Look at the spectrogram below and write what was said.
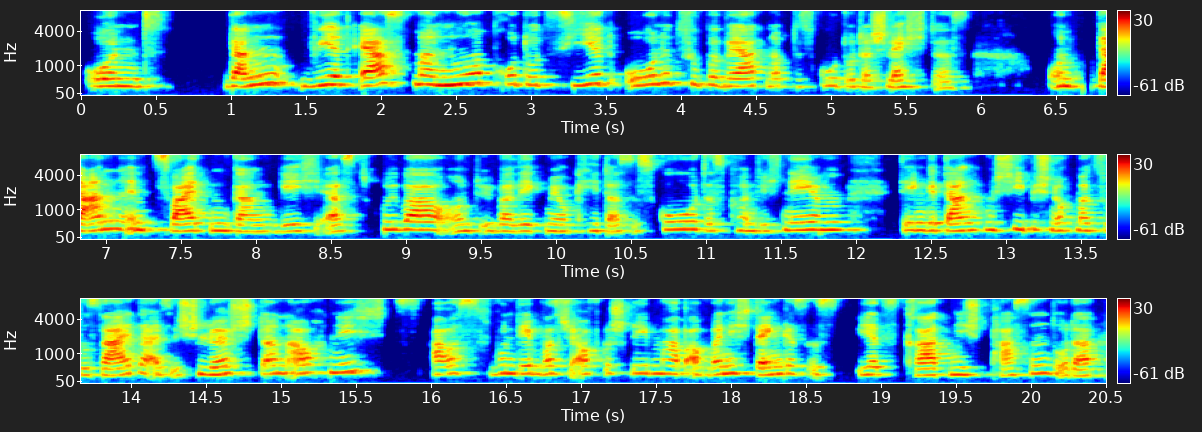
Und dann wird erstmal nur produziert, ohne zu bewerten, ob das gut oder schlecht ist. Und dann im zweiten Gang gehe ich erst rüber und überlege mir, okay, das ist gut, das könnte ich nehmen. Den Gedanken schiebe ich nochmal zur Seite. Also ich lösche dann auch nichts aus von dem, was ich aufgeschrieben habe, auch wenn ich denke, es ist jetzt gerade nicht passend oder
